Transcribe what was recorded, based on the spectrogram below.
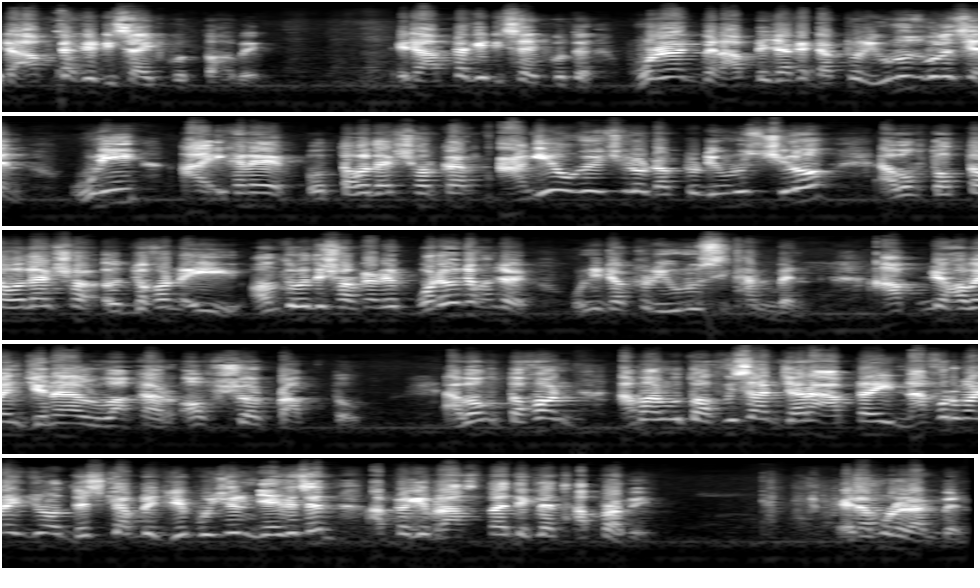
এটা আপনাকে ডিসাইড করতে হবে। এটা আপনাকে ডিসাইড করতে মনে রাখবেন, আপনি যাকে ডক্টর ইউনুস বলেছেন, উনি এখানে তত্ত্বাবধায়ক সরকার আগেও হয়েছিল ডক্টর ইউনুস ছিল, এবং তত্ত্বাবধায়ক যখন এই অন্তর্বর্তী সরকারের পরেও যখন যাবে উনি ডক্টর ইউনুসই থাকবেন। আপনি হবেন জেনারেল ওয়াকার অফশোর প্রাপ্ত। এবং তখন আমার মতো অফিসার যারা আপনার এই নাফরমানির জন্য দেশকে আপনি যে পজিশন নিয়ে গেছেন, আপনাকে রাস্তায় দেখলে থাপড়াবে। এটা মনে রাখবেন।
